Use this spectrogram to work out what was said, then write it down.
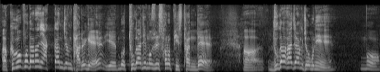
아, 그것보다는 약간 좀 다르게 예, 뭐 두 가지 모습이 서로 비슷한데 어, 누가 가장 좋으니 뭐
